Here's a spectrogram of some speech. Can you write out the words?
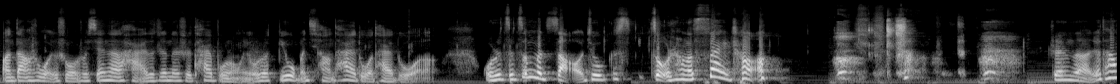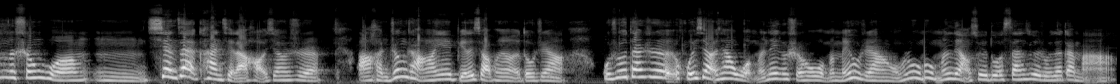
完了当时我就说，我说现在的孩子真的是太不容易，我说比我们强太多太多了。我说这这么早就走上了赛场。真的，就他们的生活，嗯，现在看起来好像是啊，很正常啊，因为别的小朋友也都这样。我说，但是回想一下，我们那个时候，我们没有这样。我说，我们我们两岁多、三岁的时候在干嘛？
